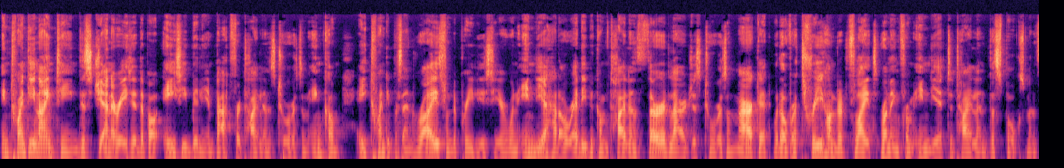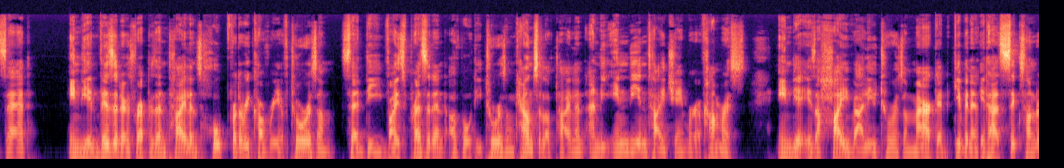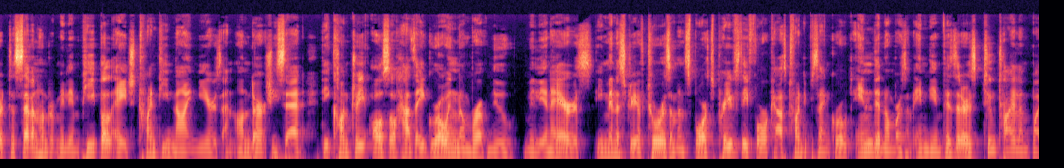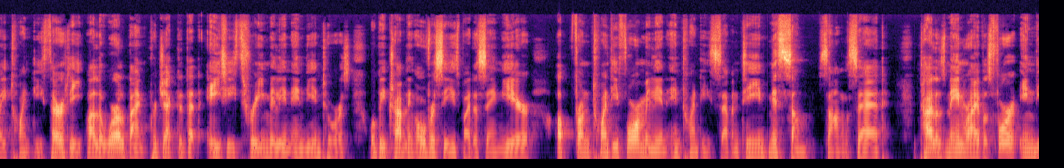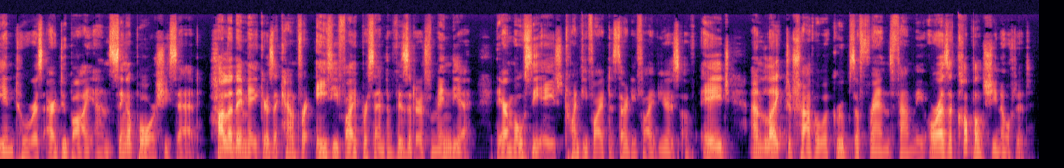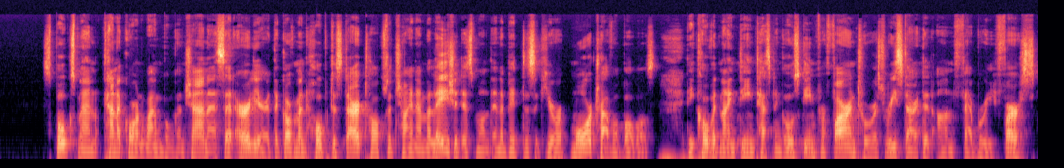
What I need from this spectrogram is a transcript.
In 2019, this generated about 80 billion baht for Thailand's tourism income, a 20% rise from the previous year when India had already become Thailand's third largest tourism market, with over 300 flights running from India to Thailand, the spokesman said. Indian visitors represent Thailand's hope for the recovery of tourism, said the vice president of both the Tourism Council of Thailand and the Indian Thai Chamber of Commerce. India is a high value tourism market, given it has 600 to 700 million people aged 29 years and under, she said. The country also has a growing number of new millionaires. The Ministry of Tourism and Sports previously forecast 20% growth in the numbers of Indian visitors to Thailand by 2030, while the World Bank projected that 83 million Indian tourists will be travelling overseas by the same year, up from 24 million in 2017, Ms. Samsong said. Thailand's main rivals for Indian tourists are Dubai and Singapore, she said. Holidaymakers account for 85% of visitors from India. They are mostly aged 25 to 35 years of age and like to travel with groups of friends, family, or as a couple, she noted. Spokesman Thanakorn Wangbunkanchana said earlier the government hoped to start talks with China and Malaysia this month in a bid to secure more travel bubbles. The COVID 19 test and go scheme for foreign tourists restarted on February 1st.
